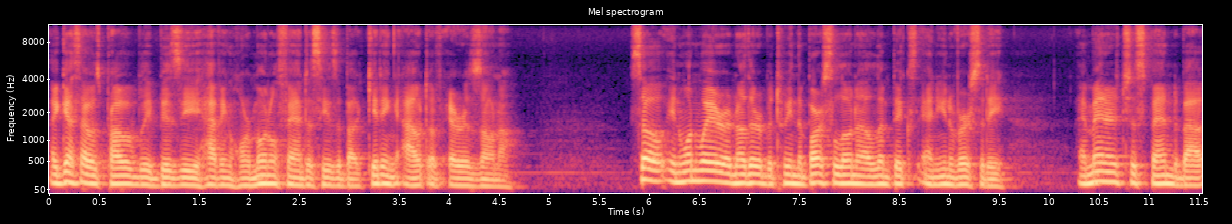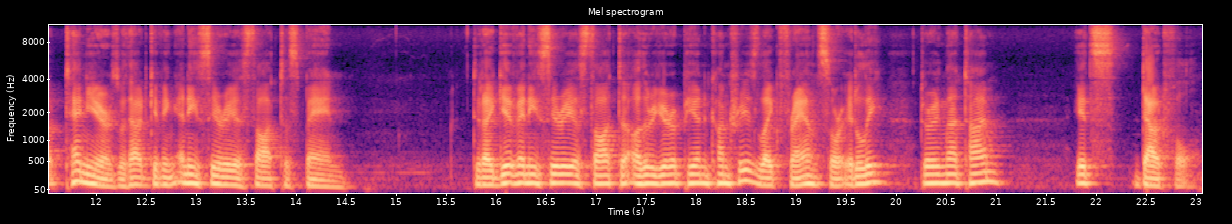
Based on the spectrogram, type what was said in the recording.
I guess I was probably busy having hormonal fantasies about getting out of Arizona. So, in one way or another, between the Barcelona Olympics and university, I managed to spend about 10 years without giving any serious thought to Spain. Did I give any serious thought to other European countries like France or Italy during that time? It's doubtful.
